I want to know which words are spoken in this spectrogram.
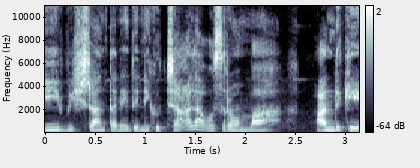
ఈ విశ్రాంతి అనేది నీకు చాలా అవసరం అమ్మా. అందుకే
